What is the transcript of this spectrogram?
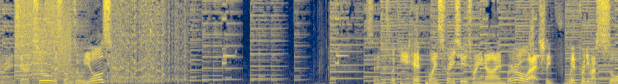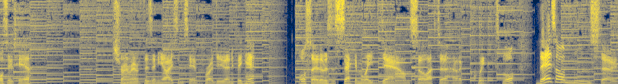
Alright, Zeratul, this one's all yours. So just looking at hit points, 22, 29, we're all actually, we're pretty much sorted here. Just trying to remember if there's any items here before I do anything here. Also, there is a second way down, so I'll have to have a quick explore. There's our Moonstone.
